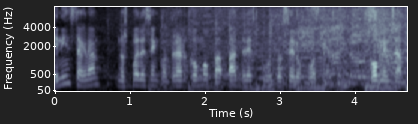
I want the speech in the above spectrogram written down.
en Instagram nos puedes encontrar como Papá 3.0 Podcast. Comenzamos.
